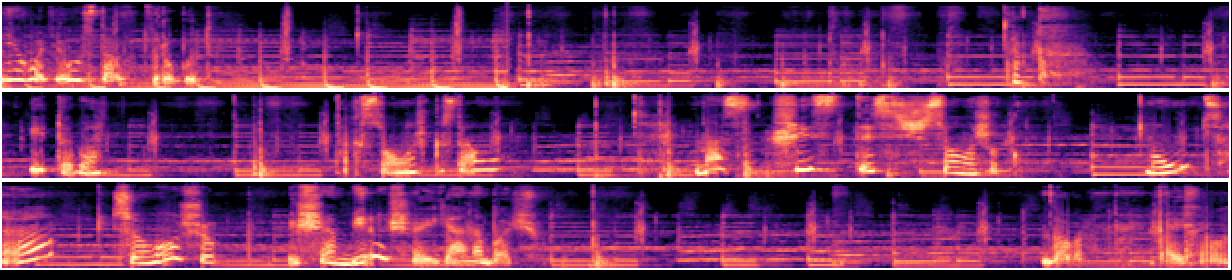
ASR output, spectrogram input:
Я хотів ось зробити. Так. І тебе. сонечко ставимо. У нас 6 тисяч сонечок. Ну, це цього, щоб ще більше я не бачу. Поїхали.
